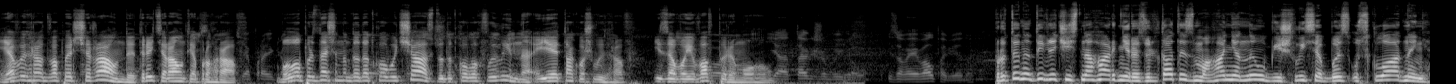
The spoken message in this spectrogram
Я виграв два перші раунди, третій раунд я програв. Було призначено додатковий час, додаткова хвилина, і я також виграв і завоював перемогу. Проте, не дивлячись на гарні результати, змагання не обійшлися без ускладнень.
